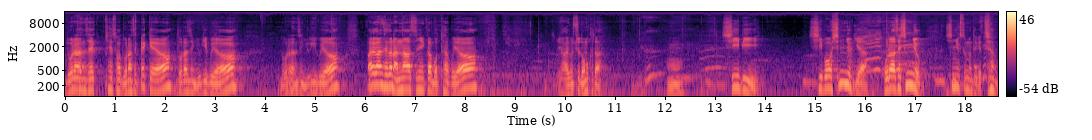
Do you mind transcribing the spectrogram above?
노란색 해서 노란색 뺄게요. 노란색 6이고요. 노란색 6이고요. 빨간색은 안 나왔으니까 못 하고요. 야 이거 숫자 너무 크다. 어. 12, 15, 16이야. 보라색 16. 16 쓰면 되겠죠?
